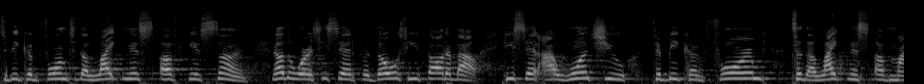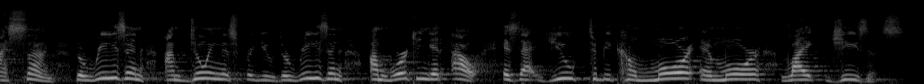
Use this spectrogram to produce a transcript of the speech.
to be conformed to the likeness of his son. In other words, he said, for those he thought about, he said, I want you to be conformed to the likeness of my son. The reason I'm doing this for you, the reason I'm working it out, is that you to become more and more like Jesus.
